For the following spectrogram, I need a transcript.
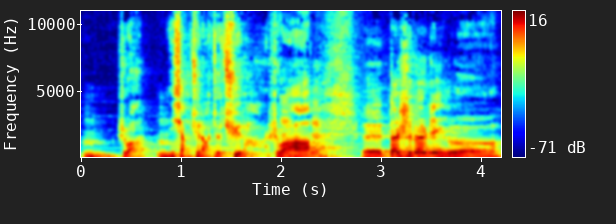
嗯，是吧？你想去哪就去哪，是吧？啊，对。呃，但是呢，这个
